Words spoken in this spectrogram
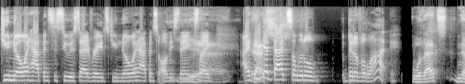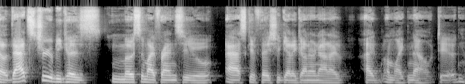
Do you know what happens to suicide rates? Do you know what happens to all these things? Yeah, like, I think that that's a little bit of a lie. Well, that's no, that's true because most of my friends who ask if they should get a gun or not, I, I I'm like, no, dude.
